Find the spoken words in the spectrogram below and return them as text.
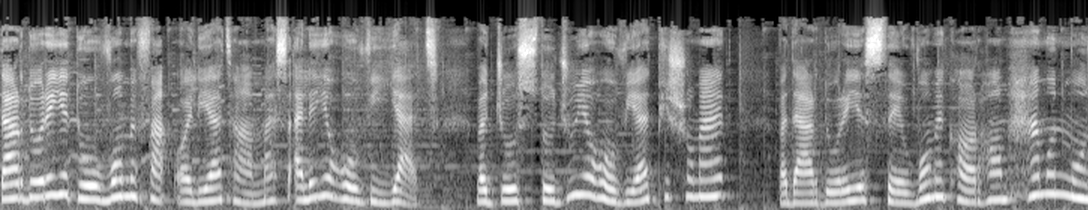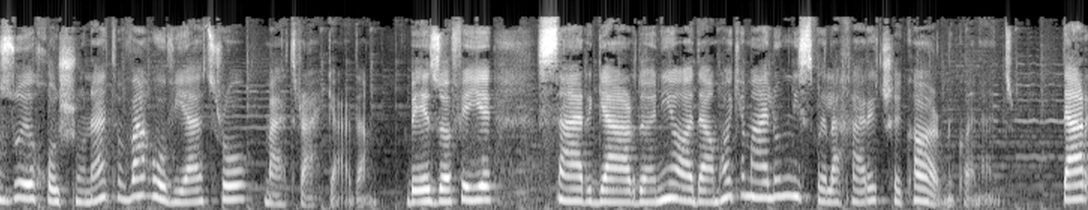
در دوره دوم فعالیتم مسئله هویت و جستجوی هویت پیش اومد. و در دوره سوم کارهام همون موضوع خشونت و هویت رو مطرح کردم. به اضافه سرگردانی آدم ها که معلوم نیست بالاخره چه کار می‌کنند. در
